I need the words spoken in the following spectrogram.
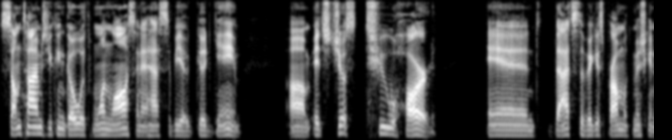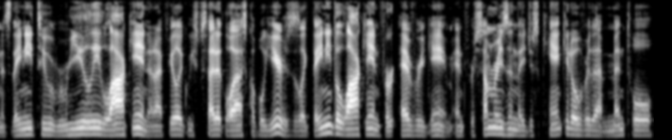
Sometimes you can go with one loss, and it has to be a good game. Um, it's just too hard. And that's the biggest problem with Michigan is they need to really lock in. And I feel like we've said it the last couple years is like they need to lock in for every game. And for some reason they just can't get over that mental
